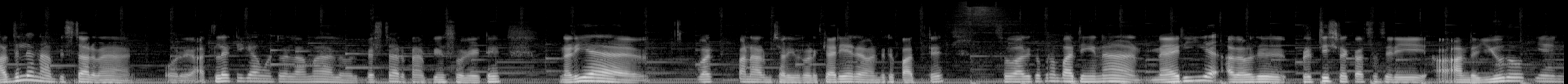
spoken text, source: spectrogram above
அதில் நான் பெஸ்ட்டாக இருவேன் ஒரு அத்லெட்டிக்காக மட்டும் இல்லாமல் அதில் ஒரு பெஸ்ட்டாக இருப்பேன் அப்படின்னு சொல்லிட்டு நிறைய ஒர்க் பண்ண ஆரம்பித்தார் இவரோட கெரியரை வந்துட்டு பார்த்துட்டு. ஸோ அதுக்கப்புறம் பார்த்தீங்கன்னா நிறைய அதாவது பிரிட்டிஷ் ரெக்கார்ட்ஸும் சரி அந்த யூரோப்பியன்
